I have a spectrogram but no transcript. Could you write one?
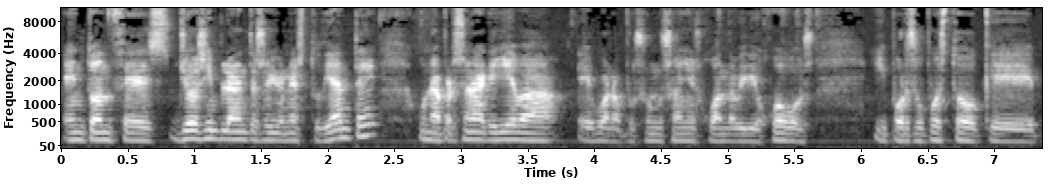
Entonces, yo simplemente soy un estudiante, una persona que lleva, eh, bueno, pues unos años jugando a videojuegos y por supuesto que,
